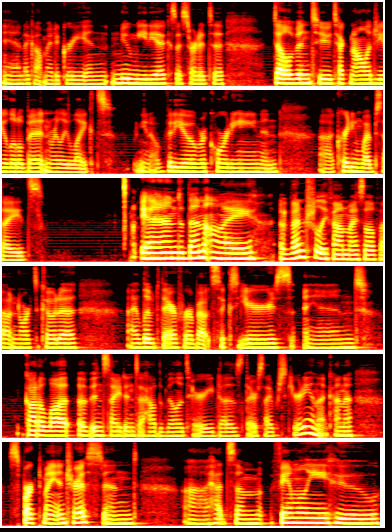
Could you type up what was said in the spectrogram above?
and I got my degree in new media cuz I started to delve into technology a little bit and really liked, you know, video recording and uh, creating websites. And then I eventually found myself out in North Dakota. I lived there for about six years and got a lot of insight into how the military does their cybersecurity, and that kind of sparked my interest. And uh, I had some family who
